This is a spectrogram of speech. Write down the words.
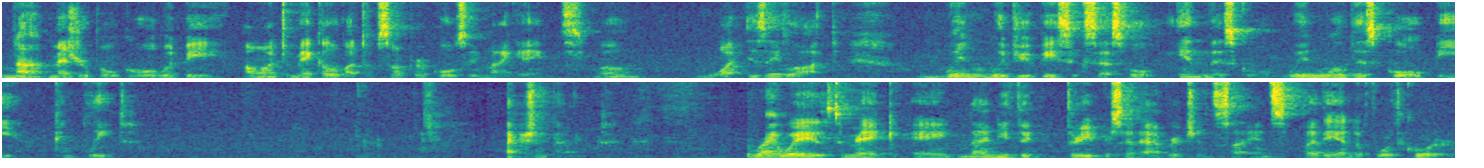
not measurable goal would be I want to make a lot of soccer goals in my games. Well, what is a lot? When would you be successful in this goal? When will this goal be complete? Action packed. The right way is to make a 93% average in science by the end of fourth quarter.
